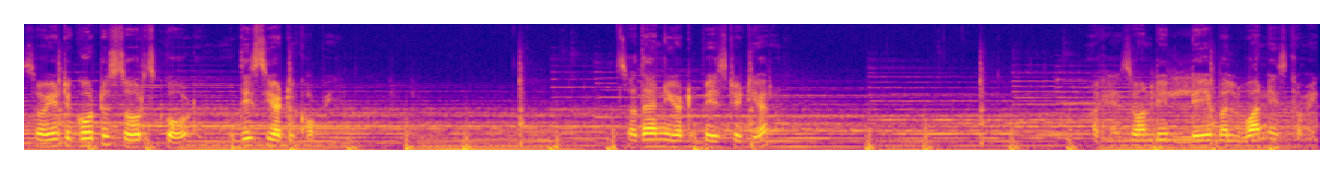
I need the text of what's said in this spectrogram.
so you have to go to source code. This you have to copy. So then you have to paste it here. Okay. So only label 1 is coming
